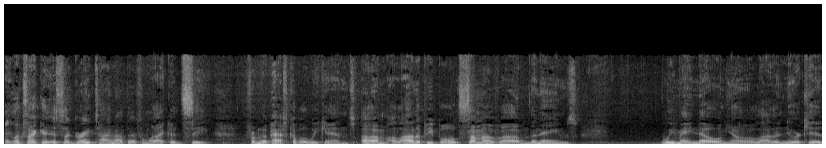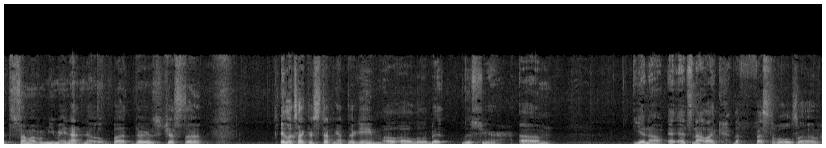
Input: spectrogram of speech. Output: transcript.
it looks like it's a great time out there from what I could see from the past couple of weekends. Um, a lot of the people, some of um, the names we may know, you know, a lot of the newer kids. Some of them you may not know, but there's just a. It looks like they're stepping up their game a, a little bit this year. Um, you know, it, it's not like the festivals of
